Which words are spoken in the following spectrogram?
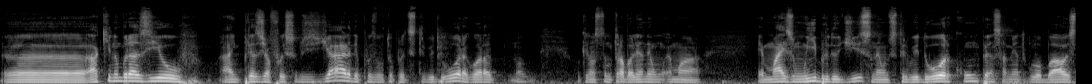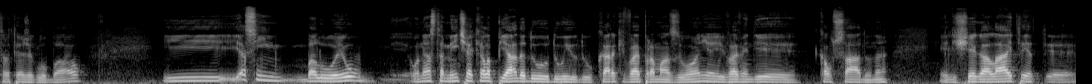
Uh, aqui no Brasil, a empresa já foi subsidiária, depois voltou para distribuidor. Agora, o que nós estamos trabalhando é, um, é, uma, é mais um híbrido disso, né? um distribuidor com um pensamento global, estratégia global. E, e, assim, Balu, eu honestamente é aquela piada do, do, do cara que vai para a Amazônia e vai vender calçado, né? Ele chega lá e te, te,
